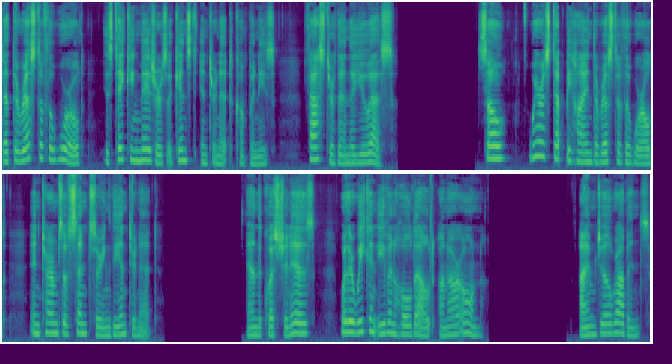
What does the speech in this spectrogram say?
that the rest of the world is taking measures against Internet companies faster than the U.S. So, we're a step behind the rest of the world in terms of censoring the Internet. And the question is whether we can even hold out on our own. I'm Jill Robbins.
